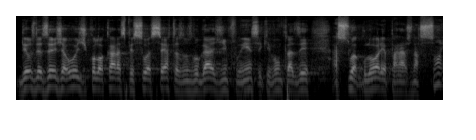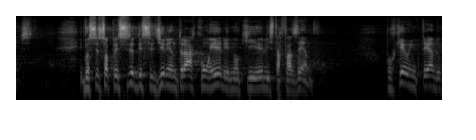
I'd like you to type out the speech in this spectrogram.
Deus deseja hoje colocar as pessoas certas nos lugares de influência que vão trazer a sua glória para as nações. E você só precisa decidir entrar com Ele no que Ele está fazendo. Porque eu entendo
